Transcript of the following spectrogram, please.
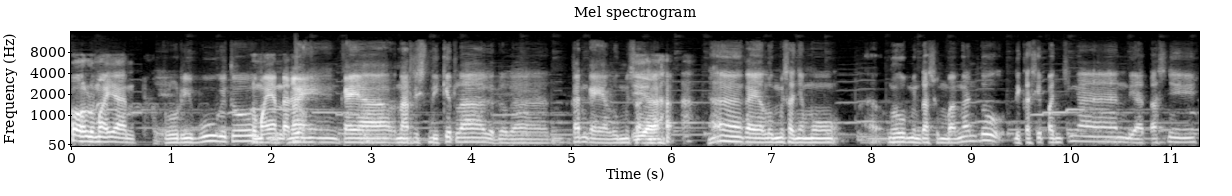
Oh lumayan. puluh ribu gitu Lumayan, Dan. Kayak- kayak narsis dikit lah gitu kan kan kayak lu misalnya Iya. Eh, kayak lu misalnya mau lu minta sumbangan tuh dikasih pancingan di atasnya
